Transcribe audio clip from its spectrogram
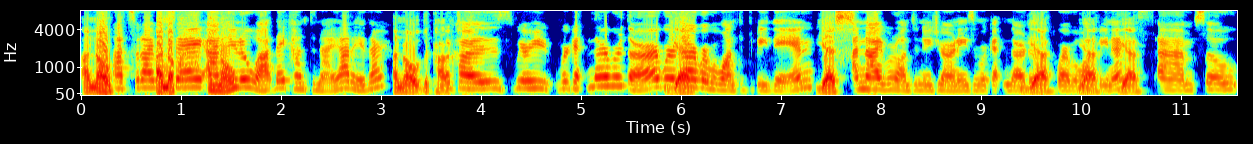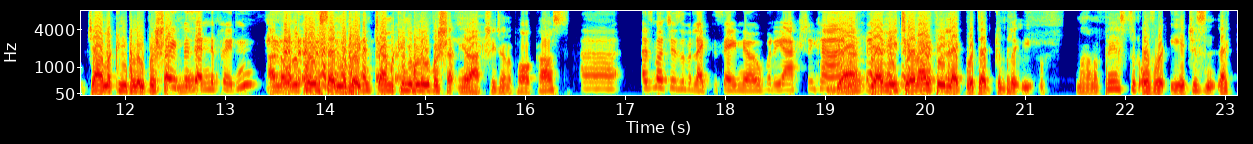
I know, That's what I I would know, say, I and know. you know what? They can't deny that either I know the can't. because we're we're getting there. We're there. We're Yeah. there where we wanted to be then, Yes, and now we're on to new journeys, and we're getting there to Yeah, where we want to be next. Um, so Jemma, can you believe we're proof sitting is here? in the pudding. I know the proof's in the pudding. Jemma, can you believe we're sitting here actually doing a podcast? Uh, as much as I would like to say no, but he actually can. yeah, yeah, me too. And I feel like we did completely manifested over ages, and like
